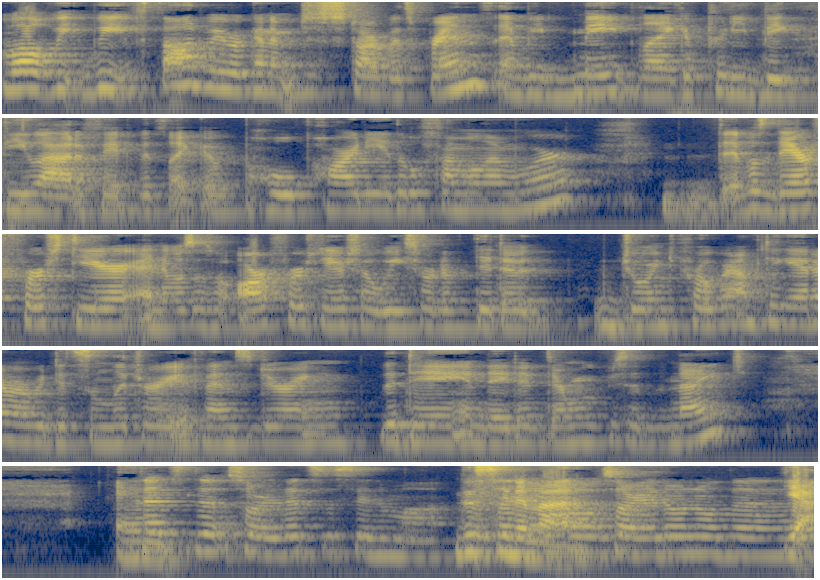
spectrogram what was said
Well, we, we thought we were going to just start with friends, and we made like a pretty big deal out of it with like a whole party at Rooftop Mon Amour. It was their first year, and it was also our first year, so we sort of did a joint program together where we did some literary events during the day, and they did their movies at the night. And that's the sorry, that's the cinema. The cinema. oh, sorry, I don't know the. Yeah,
